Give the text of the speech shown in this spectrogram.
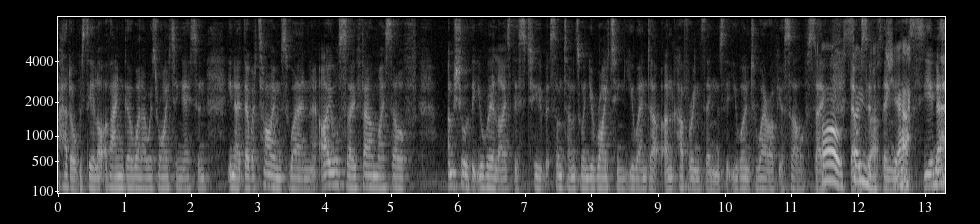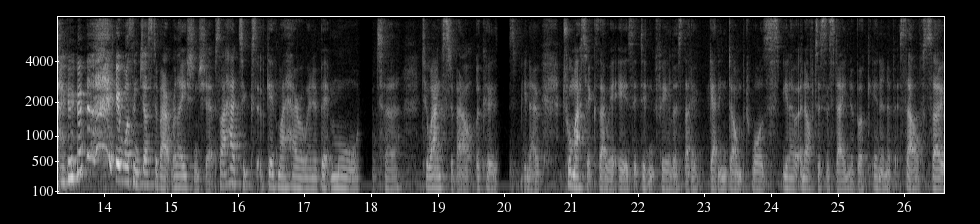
had obviously a lot of anger when I was writing it, and you know there were times when I also found myself. I'm sure that you'll realise this too, but sometimes when you're writing, you end up uncovering things that you weren't aware of yourself. So oh, there so were sort much, of things, yeah. you know, it wasn't just about relationships. I had to sort of give my heroine a bit more to to angst about because you know traumatic though it is it didn't feel as though getting dumped was you know enough to sustain a book in and of itself. So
